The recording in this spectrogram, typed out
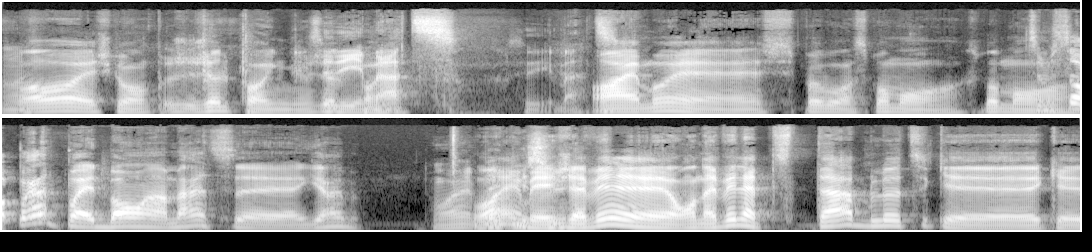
5. Ouais, ouais, je comprends. Je, je le pogne. C'est des maths. C'est des maths. Ouais, moi, euh, c'est pas, bon, c'est pas mon. C'est pas mon... Tu me surprends de pas être bon en maths, euh, Gab. Ouais, ben, Ouais, mais j'avais, euh, on avait la petite table là, tu sais, que, que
